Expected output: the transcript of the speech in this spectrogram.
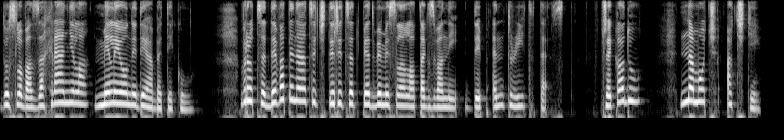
doslova zachránila miliony diabetiků. V roce 1945 vymyslela takzvaný Dip and Treat test. V překladu namoč a čti.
